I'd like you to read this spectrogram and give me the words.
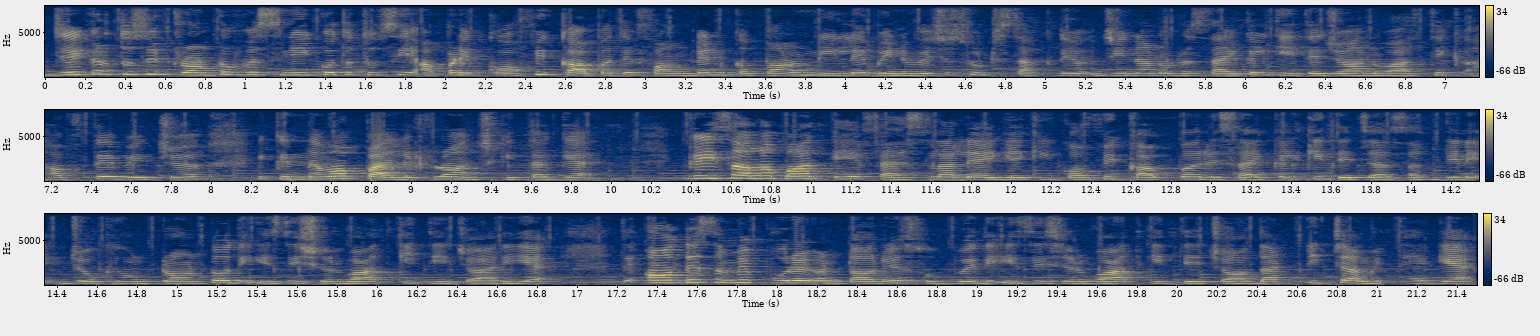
ਜੇਕਰ ਤੁਸੀਂ ਟੋਰਾਂਟੋ ਵਸਨੀਕ ਹੋ, ਤਾਂ ਤੁਸੀਂ ਆਪਣੇ ਕਾਫੀ ਕੱਪ ਅਤੇ ਫਾਊਂਟੇਨ ਕੱਪਾਂ ਨੂੰ ਨੀਲੇ ਬਿਨ ਵਿੱਚ ਸੁੱਟ ਸਕਦੇ ਹੋ, ਜਿਨ੍ਹਾਂ ਨੂੰ ਰੀਸਾਈਕਲ ਕੀਤੇ ਜਾਣ ਵਾਸਤੇ ਇੱਕ ਹਫ਼ਤੇ ਵਿੱਚ ਇੱਕ ਨਵਾਂ ਪਾਇਲਟ ਲਾਂਚ ਕੀਤਾ ਗਿਆ ਕਈ ਸਾਲਾਂ ਬਾਅਦ ਇਹ ਫੈਸਲਾ ਲਿਆ ਗਿਆ ਕਿ ਕਾਫੀ ਕੱਪ ਰੀਸਾਈਕਲ ਕੀਤੇ ਜਾ ਸਕਦੇ ਨੇ, ਜੋ ਕਿ ਹੁਣ ਟੋਰਾਂਟੋ ਦੀ ਇਸ ਦੀ ਸ਼ੁਰੂਆਤ ਕੀਤੀ ਜਾ ਰਹੀ ਹੈ। ਤੇ ਆਉਂਦੇ ਸਮੇਂ ਪੂਰੇ ontario ਸੂਬੇ ਦੀ ਇਸ ਦੀ ਸ਼ੁਰੂਆਤ ਕੀਤੇ ਜਾਣ ਦਾ ਟੀਚਾ ਮਿੱਥਿਆ ਗਿਆ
